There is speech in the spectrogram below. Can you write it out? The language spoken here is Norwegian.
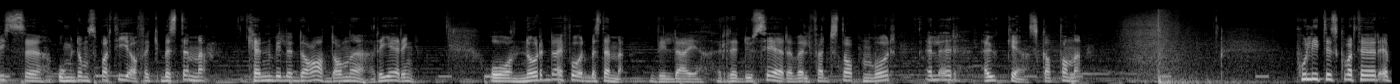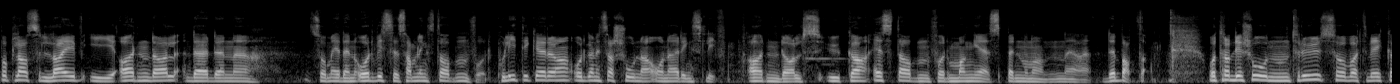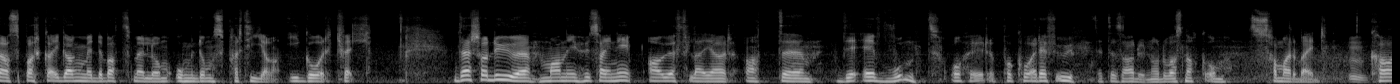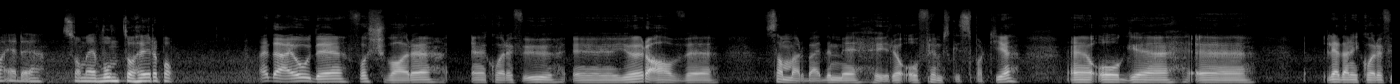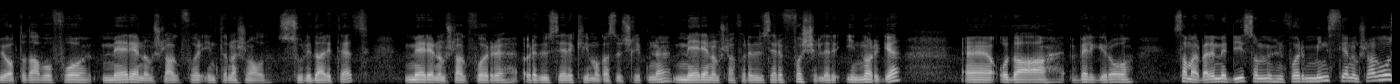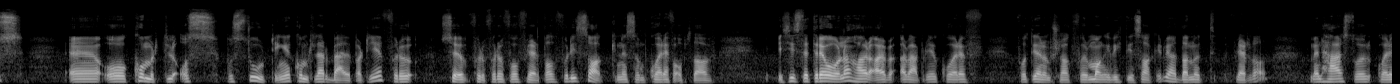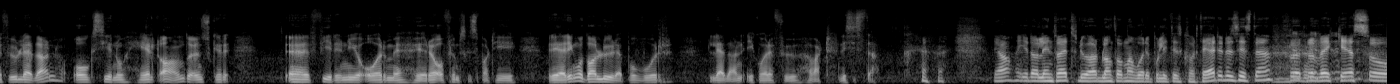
Hvis ungdomspartiene fikk bestemme, hvem ville da danne regjering? Og når de får bestemme, vil de redusere velferdsstaten vår, eller øke skattene? Politisk kvarter er på plass live i Arendal, der den som er den årvisse samlingsstaden for politikere, organisasjoner og næringsliv. Arendalsuka er staden for mange spennende debatter. Og tradisjonen tru så ble veka sparka i gang med debatt mellom ungdomspartiene i går kveld. Der sa du, Mani Hussaini, AUF-leder, at eh, det er vondt å høre på KrFU. Dette sa du når det var snakk om samarbeid. Mm. Hva er det som er vondt å høre på? Nei, Det er jo det Forsvaret Eh, KrFU eh, gjør av eh, samarbeidet med Høyre og Fremskrittspartiet. Og lederen i KrFU er opptatt av å få mer gjennomslag for internasjonal solidaritet. Mer gjennomslag for å redusere klimagassutslippene. Mer gjennomslag for å redusere forskjeller i Norge. Og da velger å samarbeide med de som hun får minst gjennomslag hos. Og kommer til oss på Stortinget, kommer til Arbeiderpartiet for å for, for, å få flertall for de sakene som KrF er opptatt av. De siste tre årene har Arbeiderpartiet og KrF fått gjennomslag for mange viktige saker. Vi har dannet flertall. Men her står KrFU-lederen og sier noe helt annet og ønsker eh, fire nye år med Høyre- og Fremskrittsparti-regjering. Og da lurer jeg på hvor lederen i KrFU har vært de siste. Ja, Ida Lindtveit, du har bl.a. vært i Politisk kvarter i det siste. Forrige uke så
